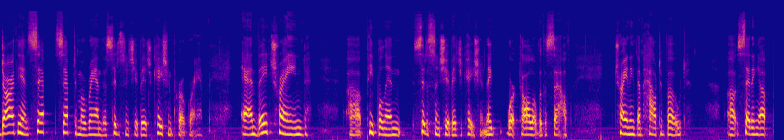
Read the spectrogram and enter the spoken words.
Dorothy and Sept- Septima ran the citizenship education program, and they trained uh, people in citizenship education. They worked all over the South, training them how to vote, uh, setting up,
